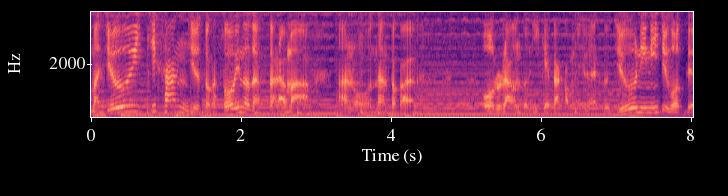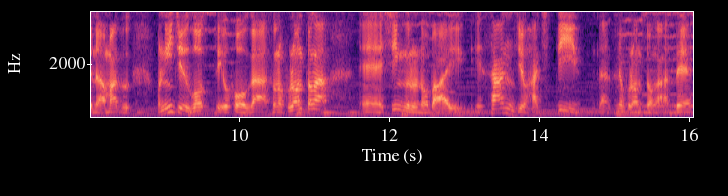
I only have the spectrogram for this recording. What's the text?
まあ1130とかそういうのだったらまああのなんとかオールラウンドに行けたかもしれないです。けど1225っていうのはまず25っていう方がそのフロントが、えー、シングルの場合 38T なんですねフロントが。で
